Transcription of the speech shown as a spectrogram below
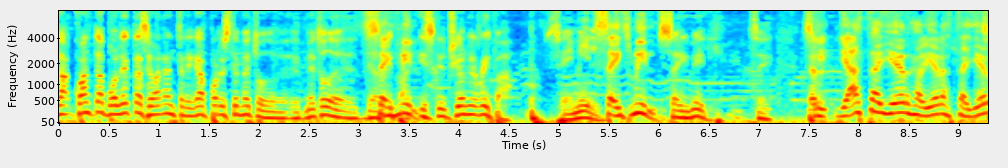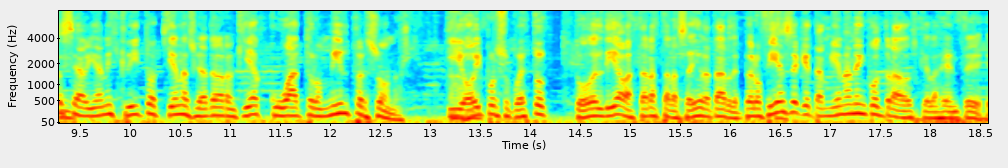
la- cuántas boletas se van a entregar por este método, eh, método de, de Seis rifa, mil. inscripción y rifa. Seis mil. Seis mil. Seis mil, sí. Sí, ya hasta ayer, Javier, hasta ayer se habían inscrito aquí en la ciudad de Barranquilla cuatro mil personas. Y hoy, por supuesto, todo el día va a estar hasta las 6 de la tarde. Pero fíjense que también han encontrado es que la gente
